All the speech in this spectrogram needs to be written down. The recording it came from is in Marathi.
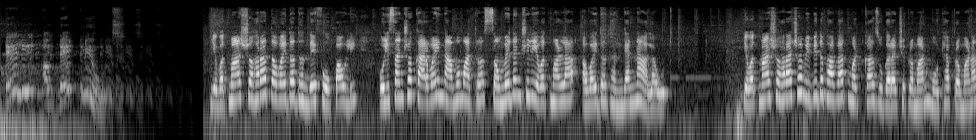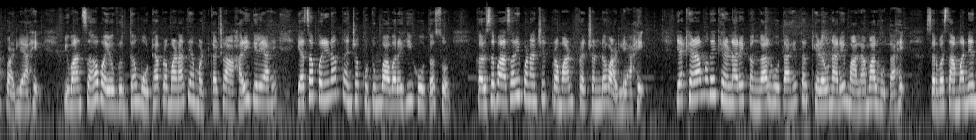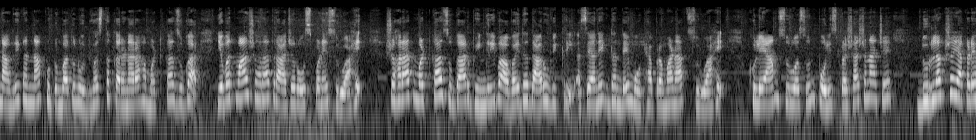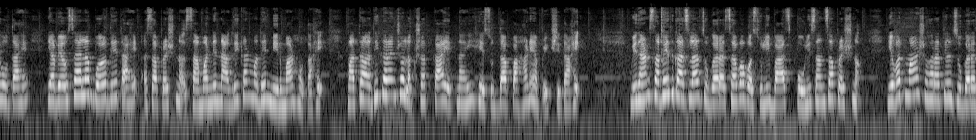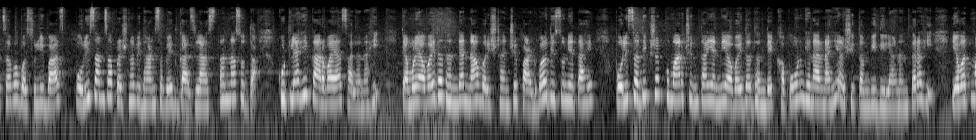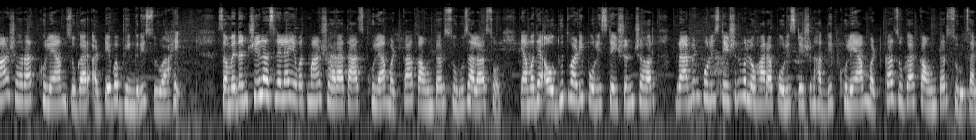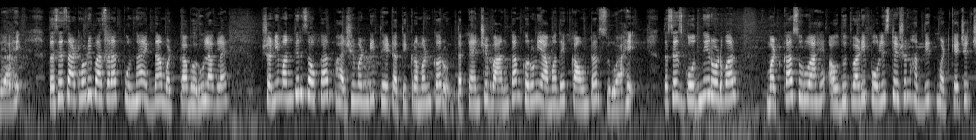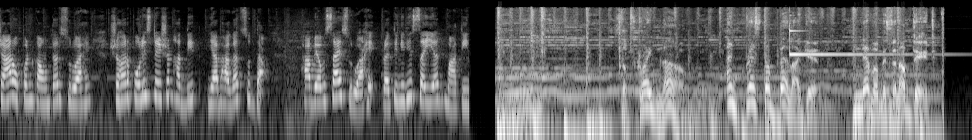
अपडेट न्यूज यवतमाळ शहरात अवैध धंदे फोपावली पोलिसांच्या कारवाई नाममात्र संवेदनशील यवतमाळला अवैध धंद्यांना आलाऊत. यवतमाळ शहराच्या विविध भागात मटका जुगाराचे प्रमाण मोठ्या प्रमाणात वाढले आहे. युवांसह वयोवृद्ध मोठ्या प्रमाणात या मटकाच्या आहारी गेले आहे. याचा परिणाम त्यांच्या कुटुंबावरही होत असून कर्जबाजारीपणाचे प्रमाण प्रचंड वाढले आहे. या खेळामध्ये खेळणारे कंगाल होत आहे तर खेळवणारे मालामाल होत आहे. सर्वसामान्य नागरिकांना कुटुंबातून उद्ध्वस्त करणारा हा मटका जुगार यवतमाळ शहरात राजरोसपणे सुरू आहे. शहरात मटका जुगार भिंगरी व अवैध दारू विक्री असे अनेक धंदे मोठ्या प्रमाणात सुरू आहे. खुलेआम सुरू असून पोलीस प्रशासनाचे दुर्लक्ष याकडे होत आहे. या व्यवसायाला बळ देत आहे असा प्रश्न सामान्य नागरिकांमध्ये निर्माण होत आहे. मात्र अधिकाऱ्यांच्या लक्षात का येत नाही हे सुद्धा पाहणे अपेक्षित आहे. विधानसभेत गाजला जुगाराचा व वसुलीबाज पोलिसांचा प्रश्न यवतमाळ शहरातील जुगाराचा व वसुलीबाज पोलिसांचा प्रश्न विधानसभेत गाजला असताना सुद्धा कुठल्याही कारवाया झाल्या नाही. त्यामुळे अवैध धंद्यांना वरिष्ठांचे पाठबळ दिसून येत आहे. पोलीस अधीक्षक कुमार चिंता यांनी अवैध धंदे खपवून घेणार नाही अशी तंबी दिल्यानंतरही यवतमाळ शहरात खुलेआम जुगार अड्डे व भिंगरी सुरू आहे. संवेदनशील असलेल्या यवतमाळ शहरात आज खुल्या मटका काउंटर सुरू झाला असून यामध्ये अवधूतवाडी पोलीस स्टेशन शहर ग्रामीण पोलीस स्टेशन व लोहारा पोलीस स्टेशन हद्दीत खुलेआम मटका जुगार काउंटर सुरू झाले आहे. तसेच आठवडी बाजारात पुन्हा एकदा मटका भरू लागलाय. शनी मंदिर चौकात भाजी मंडी थेट अतिक्रमण करून तर त्यांचे बांधकाम करून यामध्ये काउंटर सुरू आहे. तसेच गोधनी रोडवर मटका सुरू आहे. अवधूतवाडी पोलीस स्टेशन हद्दीत मटक्याचे चार ओपन काउंटर सुरू आहे. शहर पोलीस स्टेशन हद्दीत या भागात सुद्धा हा व्यवसाय सुरू आहे. प्रतिनिधी सय्यद माती subscribe now and press the bell icon never miss an update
